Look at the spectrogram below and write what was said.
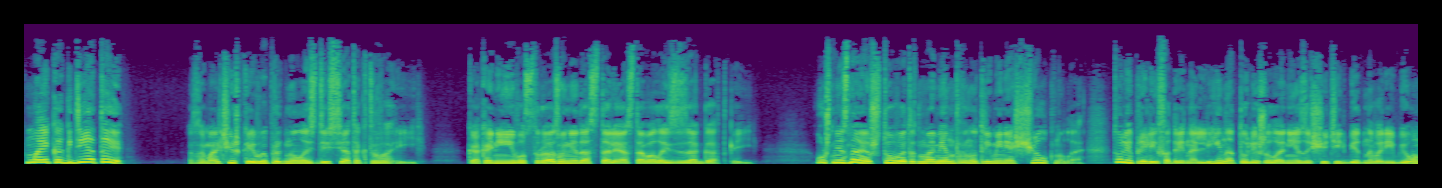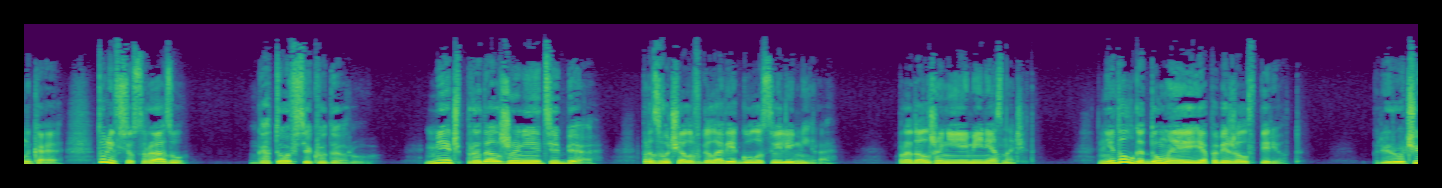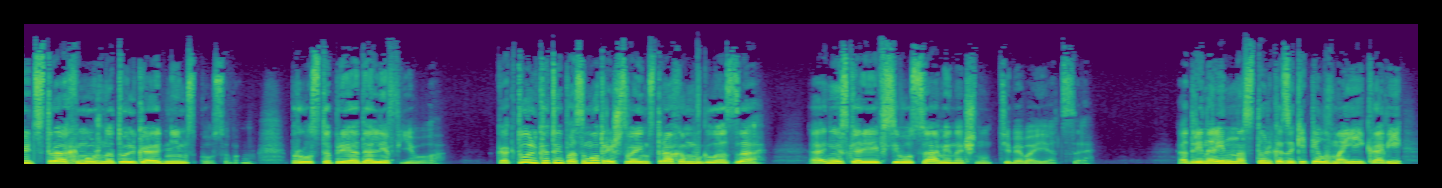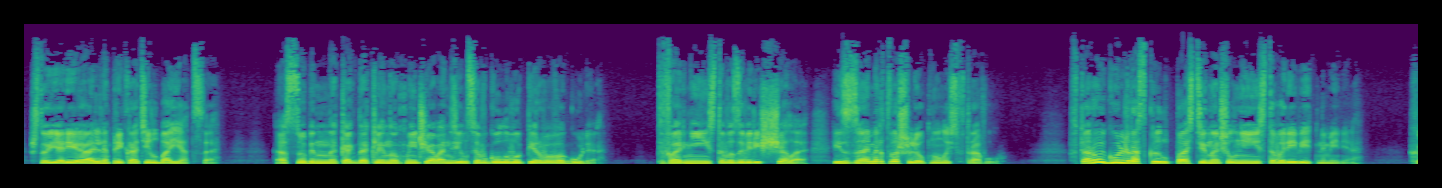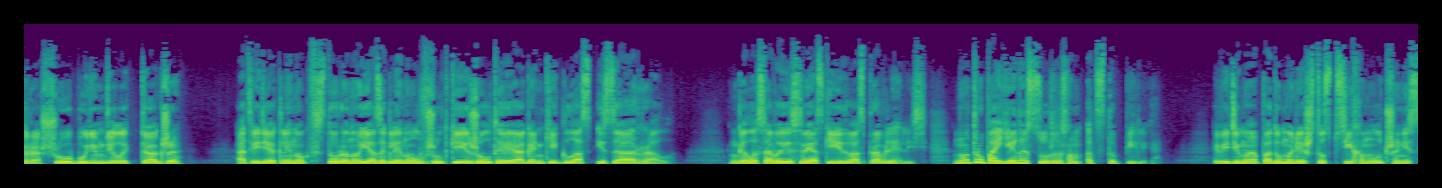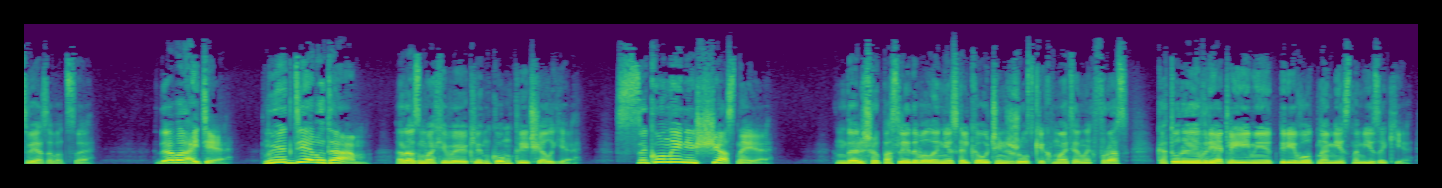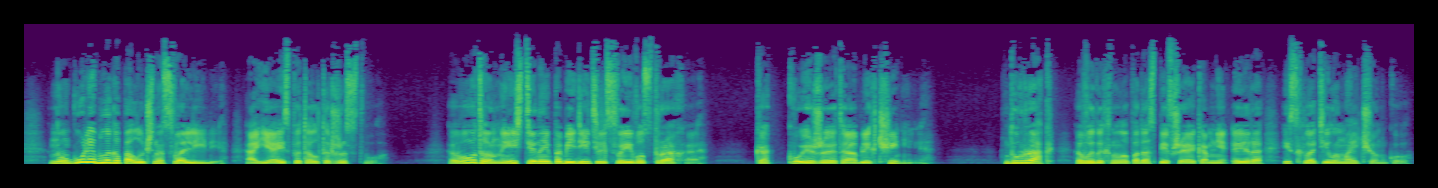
«Майка, где ты?» За мальчишкой выпрыгнуло с десяток тварей. Как они его сразу не достали, оставалось загадкой. Уж не знаю, что в этот момент внутри меня щелкнуло, то ли прилив адреналина, то ли желание защитить бедного ребенка, то ли все сразу. «Готовься к удару. Меч — продолжение тебя», — прозвучал в голове голос Велимира. «Продолжение меня, значит?» Недолго думая, я побежал вперед. «Приручить страх можно только одним способом, просто преодолев его. Как только ты посмотришь своим страхом в глаза, они, скорее всего, сами начнут тебя бояться». Адреналин настолько закипел в моей крови, что я реально прекратил бояться. Особенно, когда клинок меча вонзился в голову первого гуля. Тварь неистово заверещала и замертво шлепнулась в траву. Второй гуль раскрыл пасть и начал неистово реветь на меня. «Хорошо, будем делать так же». Отведя клинок в сторону, я заглянул в жуткие желтые огоньки глаз и заорал. Голосовые связки едва справлялись, но трупоеды с ужасом отступили. Видимо, подумали, что с психом лучше не связываться. «Давайте! Ну и где вы там?» — размахивая клинком, кричал я. «Ссыкуны несчастные!» Дальше последовало несколько очень жестких матерных фраз, которые вряд ли имеют перевод на местном языке. Но гули благополучно свалили, а я испытал торжество. Вот он, истинный победитель своего страха. Какое же это облегчение! «Дурак!» — выдохнула подоспевшая ко мне Эйра и схватила мальчонку.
